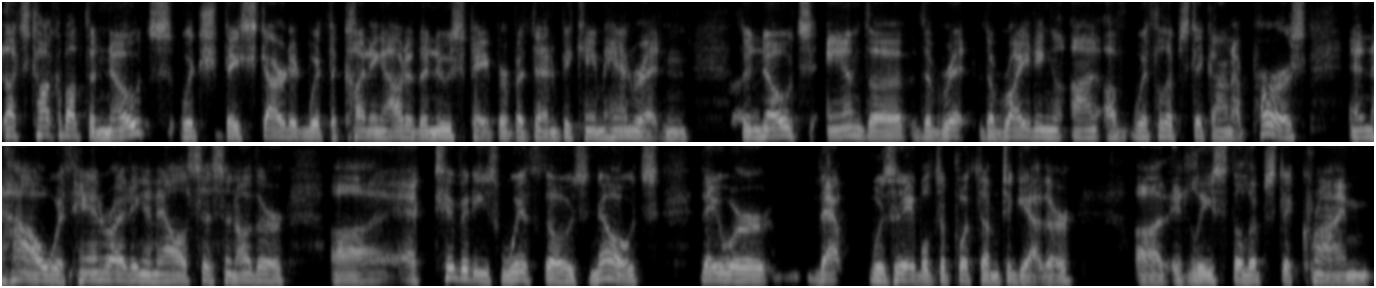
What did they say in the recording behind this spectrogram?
let's talk about the notes, which they started with the cutting out of the newspaper, but then became handwritten. Right. The notes and the the writ, the writing on of with lipstick on a purse, and how with handwriting analysis and other uh, activities with those notes, they were that was able to put them together. Uh, at least the lipstick crime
